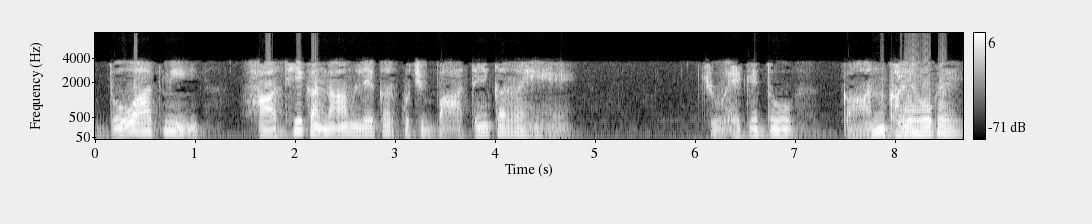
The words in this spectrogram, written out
दो आदमी हाथी का नाम लेकर कुछ बातें कर रहे हैं। चूहे के तो कान खड़े हो गए।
